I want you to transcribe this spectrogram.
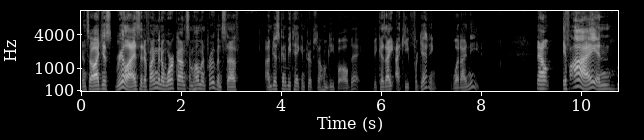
And so I just realized that if I'm going to work on some home improvement stuff, I'm just going to be taking trips to Home Depot all day because I, I keep forgetting what I need. Now, if I, and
